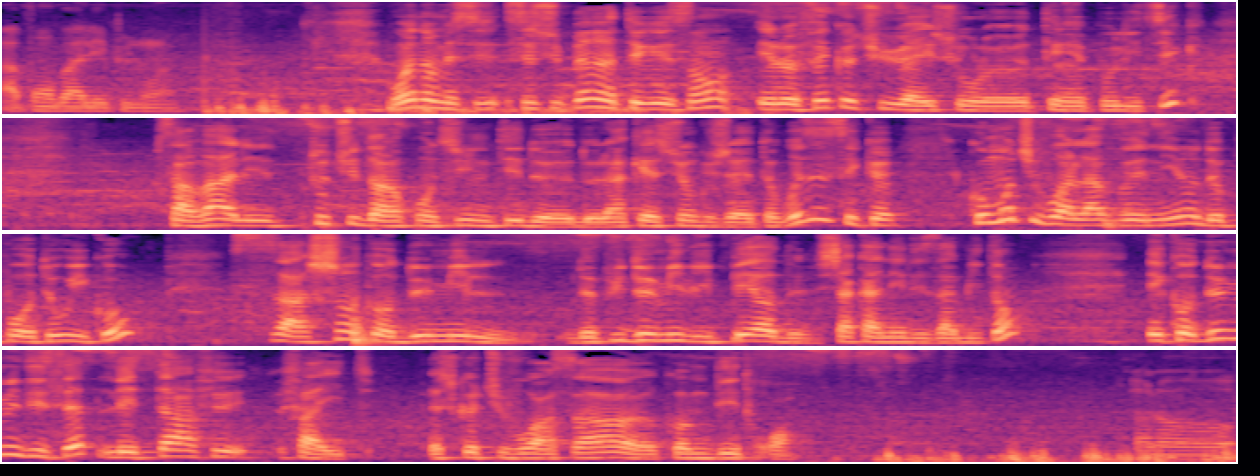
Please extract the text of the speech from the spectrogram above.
après on va aller plus loin. Ouais, non, mais c'est c'est super intéressant. Et le fait que tu ailles sur le terrain politique, ça va aller tout de suite dans la continuité de, la question que j'allais te poser. C'est que comment tu vois l'avenir de Porto Rico, sachant qu'en 2000, depuis 2000, ils perdent chaque année des habitants, et qu'en 2017, l'État a fait faillite. Est-ce que tu vois ça euh, comme Détroit? Alors,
